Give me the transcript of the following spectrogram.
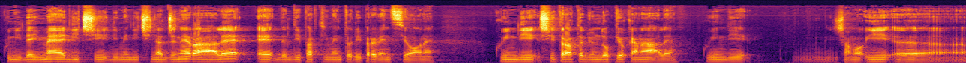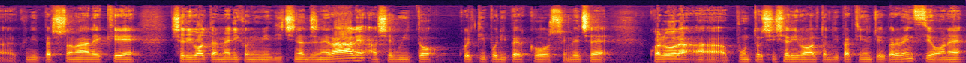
quindi dei medici di medicina generale e del Dipartimento di Prevenzione. Quindi si tratta di un doppio canale, quindi, diciamo, i, eh, quindi il personale che si è rivolto al medico di medicina generale ha seguito quel tipo di percorso, invece qualora appunto si sia rivolto al Dipartimento di Prevenzione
